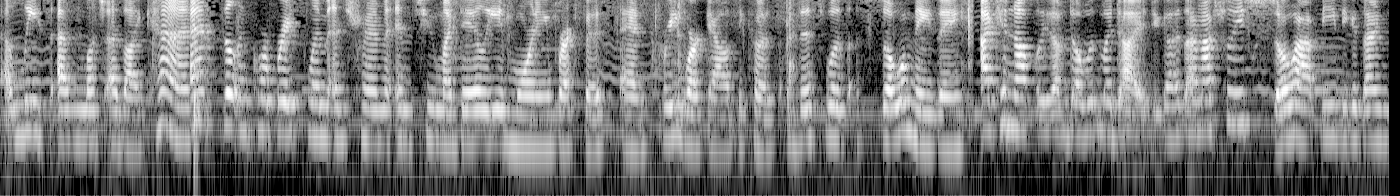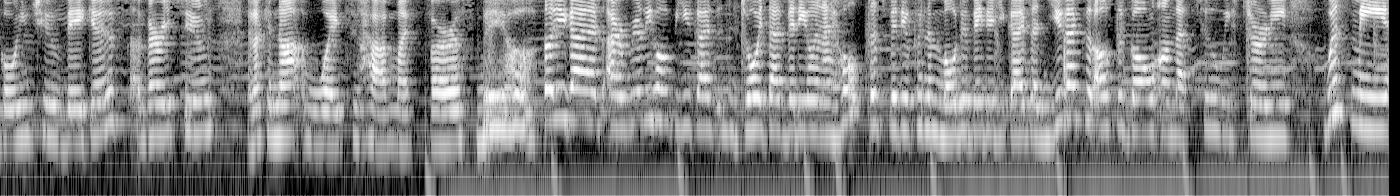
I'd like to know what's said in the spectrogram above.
at least as much as I can, and still incorporate slim and trim into my daily morning breakfast and pre-workout because this was so amazing. I cannot believe I'm done with my diet, you guys. I'm actually so happy happy because I'm going to Vegas very soon and I cannot wait to have my first meal. So you guys, I really hope you guys enjoyed that video and I hope this video kind of motivated you guys and you guys could also go on that two week journey with me.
